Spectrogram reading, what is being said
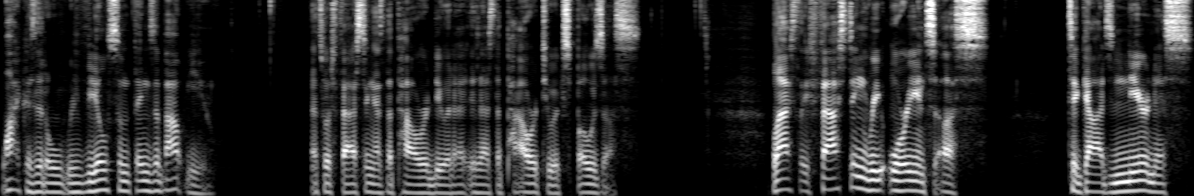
Why? Because it'll reveal some things about you. That's what fasting has the power to do. It has the power to expose us. Lastly, fasting reorients us to God's nearness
